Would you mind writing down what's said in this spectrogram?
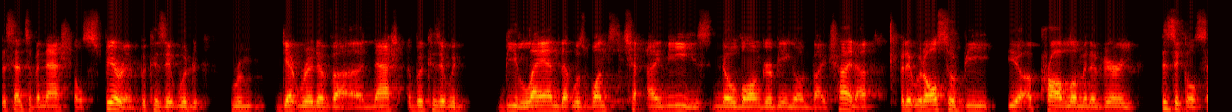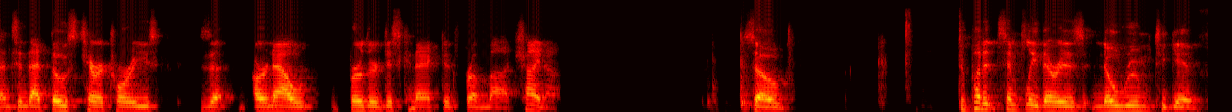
the sense of a national spirit, because it would re- get rid of a national because it would be land that was once Chinese no longer being owned by China, but it would also be you know, a problem in a very physical sense in that those territories that are now further disconnected from uh, China. So, to put it simply, there is no room to give.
